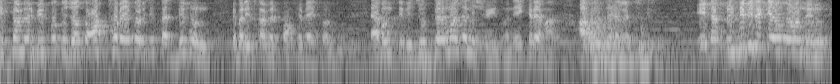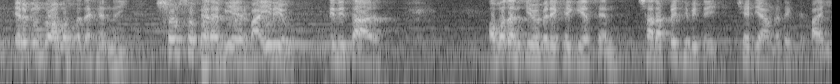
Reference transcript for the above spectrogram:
ইসলামের বিপক্ষে যত অর্থ ব্যয় করেছি, তার দ্বিগুণ এবার ইসলামের পক্ষে ব্যয় করব। এবং তিনি যুদ্ধের ময়দানে শহীদ হন একরেমা আবু জাহেলের ছিল। এটা পৃথিবীতে কেউ কোনোদিন এরকম কোনো অবস্থা দেখেন নাই। শস্য ফেরাবিয়ের বাইরেও তিনি তার অবদান কীভাবে রেখে গিয়েছেন, সারা পৃথিবীতে সেটি আমরা দেখতে পাই।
